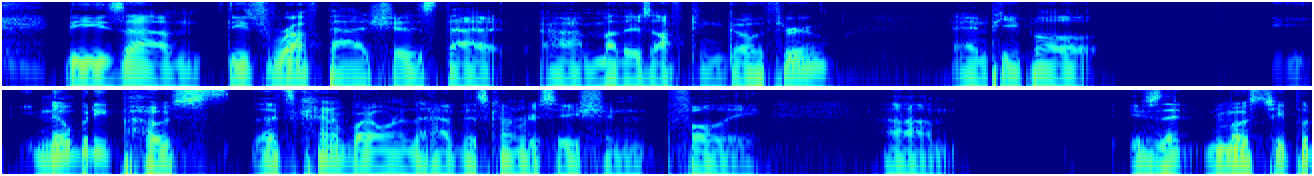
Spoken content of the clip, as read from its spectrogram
these um these rough patches that uh, mothers often go through and people nobody posts that's kind of why I wanted to have this conversation fully. Um is that most people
